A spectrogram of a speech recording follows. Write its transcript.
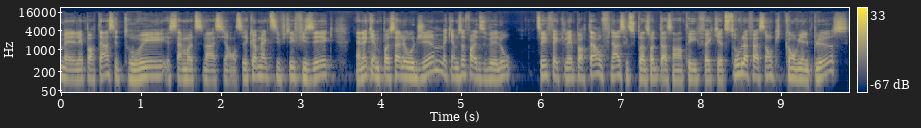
mais l'important, c'est de trouver sa motivation. C'est comme l'activité physique. Il y en a qui n'aiment pas ça aller au gym, mais qui aiment ça faire du vélo. fait que l'important, au final, c'est que tu prennes soin de ta santé. Fait que tu trouves la façon qui te convient le plus,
